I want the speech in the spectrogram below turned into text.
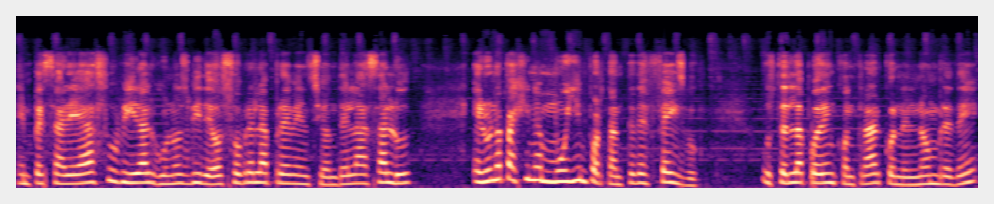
empezaré a subir algunos videos sobre la prevención de la salud en una página muy importante de Facebook Usted la puede encontrar con el nombre de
